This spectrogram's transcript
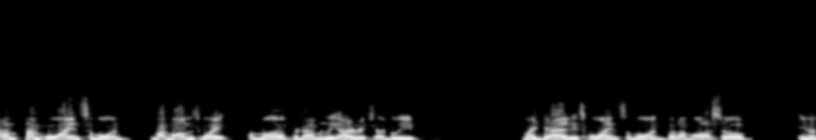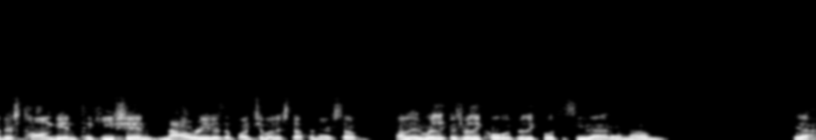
I'm I'm Hawaiian Samoan. My mom's white. I'm uh, predominantly Irish, I believe. My dad is Hawaiian Samoan, but I'm also, you know, there's Tongan, Tahitian, Maori. There's a bunch of other stuff in there. So um, it really it was really cool. It was really cool to see that, and um, yeah,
